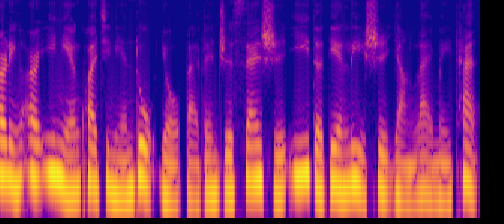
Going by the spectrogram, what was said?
二零二一年会计年度有百分之三十一的电力是仰赖煤炭，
